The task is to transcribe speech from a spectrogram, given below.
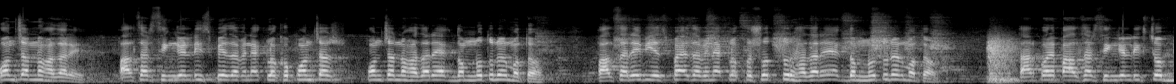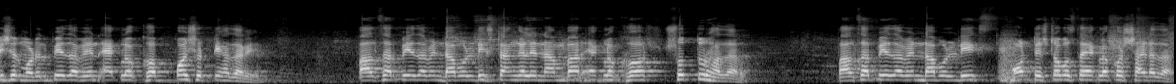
পঞ্চান্ন হাজারে। পালসার সিঙ্গেল ডিস্ক পেয়ে যাবেন এক লক্ষ পঞ্চাশ, পঞ্চান্ন হাজারে একদম নতুনের মতো। পালসার এবিএস পেয়ে যাবেন এক লক্ষ সত্তর হাজারে একদম নতুনের মতো। তারপরে পালসার সিঙ্গেল ডিস্ক চব্বিশের মডেল পেয়ে যাবেন এক লক্ষ পঁয়ষট্টি হাজারে। পালসার পেয়ে যাবেন ডাবল ডিস্ক টাঙ্গাইলের নাম্বার এক লক্ষ সত্তর হাজার। পালসার পেয়ে যাবেন ডাবল ডিস্ক অন টেস্ট অবস্থায় এক লক্ষ ষাট হাজার।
